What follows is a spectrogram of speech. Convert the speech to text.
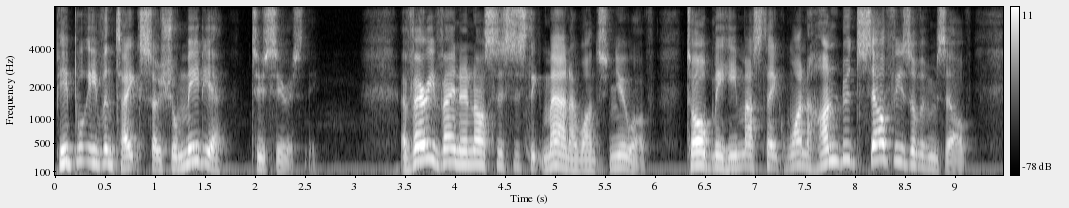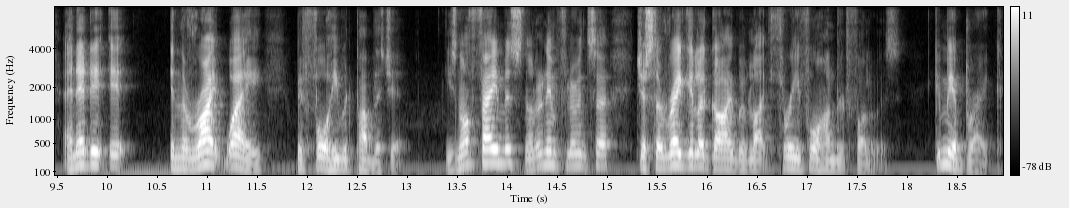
People even take social media too seriously. A very vain and narcissistic man I once knew of told me he must take 100 selfies of himself and edit it in the right way before he would publish it. He's not famous, not an influencer, just a regular guy with like three, four hundred followers. Give me a break.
